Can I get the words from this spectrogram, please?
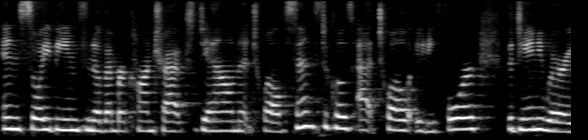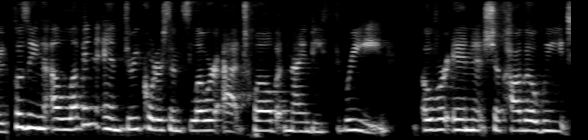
In soybeans, the November contract down 12 cents to close at 12.84. The January closing 11 and three quarter cents lower at 12.93. Over in Chicago wheat,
